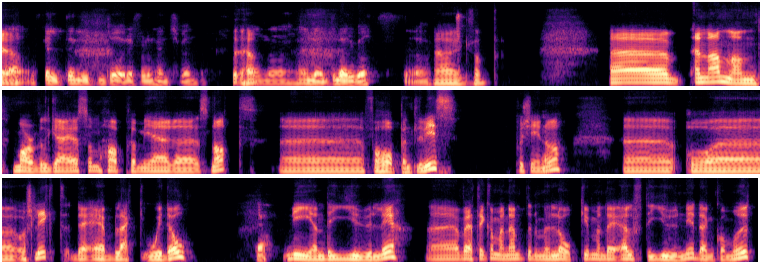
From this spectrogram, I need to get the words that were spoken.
Ja. jeg felte en liten tåre for den henchman. Ja. Han, eh, han mente bare godt. Så. Ja, ikke sant. Uh, en annen Marvel-greie som har premiere snart, uh, forhåpentligvis, på kino, uh, og, og slikt, det er Black Widow. Ja. 9. juli. Eh, jeg vet ikke om jeg nevnte det med Loki, men det er 11. juni den kommer ut.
